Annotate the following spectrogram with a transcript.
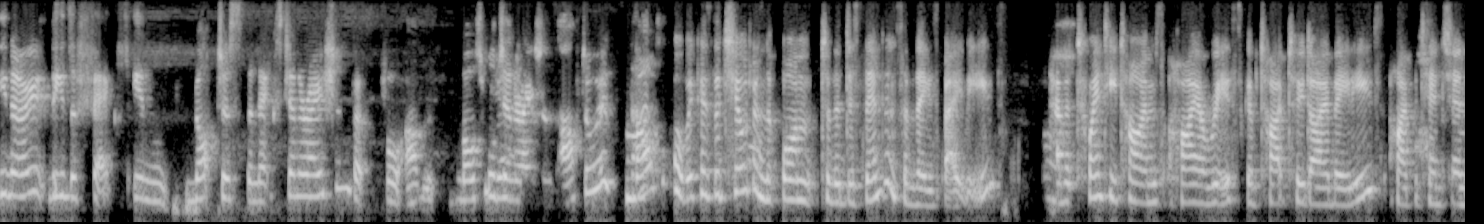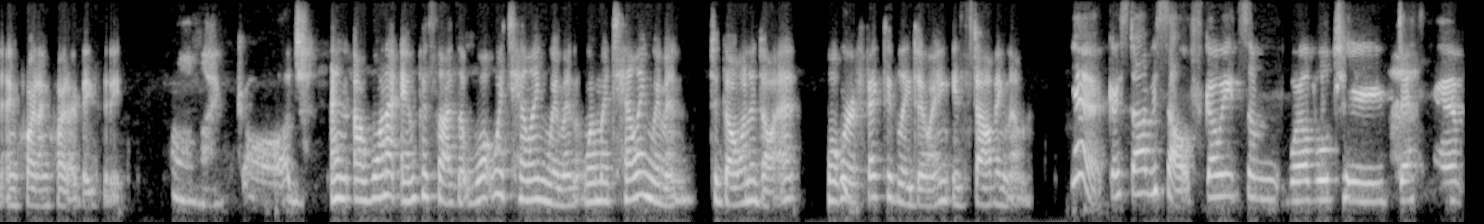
you know these effects in not just the next generation but for other multiple yeah. generations afterwards multiple because the children that born to the descendants of these babies have a 20 times higher risk of type 2 diabetes hypertension and quote unquote obesity Oh my God. And I want to emphasize that what we're telling women, when we're telling women to go on a diet, what we're effectively doing is starving them. Yeah, go starve yourself. Go eat some World War II death camp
